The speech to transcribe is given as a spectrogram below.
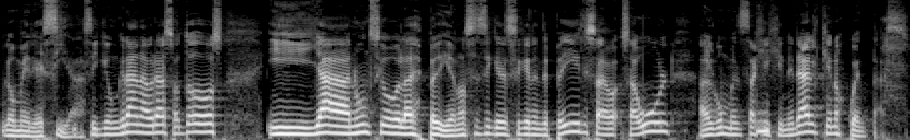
lo merecía. Así que un gran abrazo a todos y ya anuncio la despedida. No sé si se quieren despedir, Sa- Saúl, algún mensaje general, ¿qué nos cuentas?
